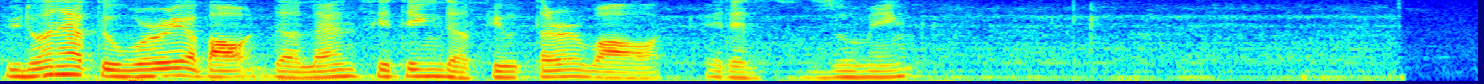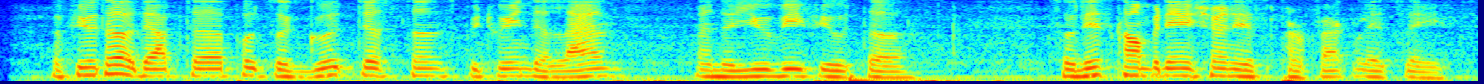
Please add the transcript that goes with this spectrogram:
You don't have to worry about the lens hitting the filter while it is zooming. The filter adapter puts a good distance between the lens and the UV filter, so this combination is perfectly safe.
